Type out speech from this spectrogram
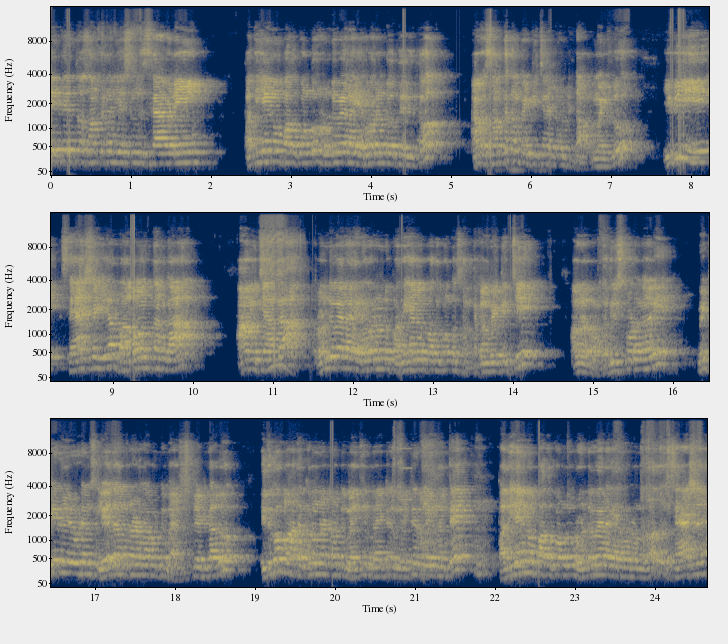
ఏ పేరుతో సంతకం చేసింది శ్రావణి? పదిహేను పదకొండు రెండు వేల ఇరవై రెండవ తేదీతో ఆమె సంతకం పెట్టించినటువంటి డాక్యుమెంట్లు. ఇవి శేషయ్య బలవంతంగా ఆమె చేత రెండు వేల ఇరవై రెండు పదిహేను పదకొండు సంతకం పెట్టించి ఆమెను రొక్క తీసుకోవడం కానీ మెటీరియల్ ఎవిడెన్స్ లేదంటున్నాడు కాబట్టి మ్యాజిస్ట్రేట్ గారు ఇదిగో మా దగ్గర ఉన్నటువంటి మెటీరియల్ మెటీరియల్ ఏంటంటే పదిహేను పదకొండు రెండు వేల ఇరవై రెండు రోజు శేషయ్య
